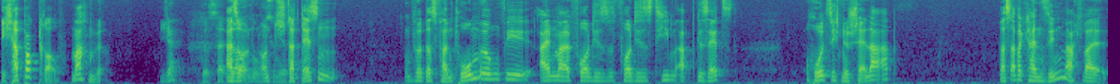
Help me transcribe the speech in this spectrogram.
Ich hab Bock drauf, machen wir. Ja, das hat Also, und stattdessen wird das Phantom irgendwie einmal vor dieses, vor dieses Team abgesetzt, holt sich eine Schelle ab. Was aber keinen Sinn macht, weil,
